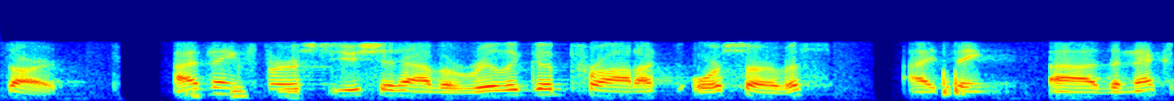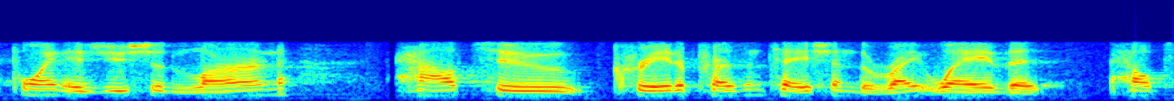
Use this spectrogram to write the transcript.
start. I think first you should have a really good product or service. I think uh, the next point is you should learn how to create a presentation the right way that helps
